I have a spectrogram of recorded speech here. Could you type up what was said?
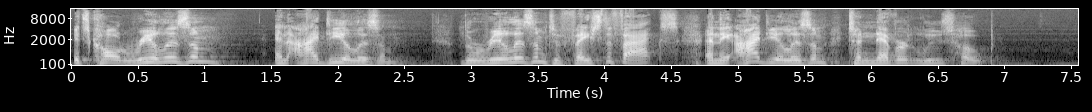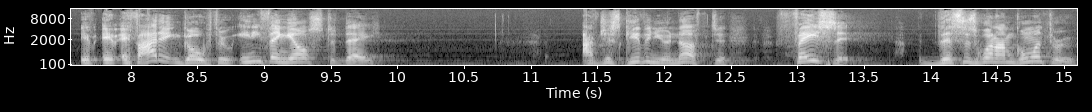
it's called realism and idealism. The realism to face the facts, and the idealism to never lose hope. If, if, if I didn't go through anything else today, I've just given you enough to face it. This is what I'm going through.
